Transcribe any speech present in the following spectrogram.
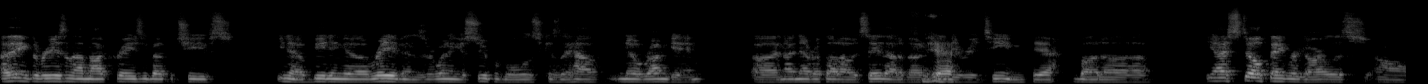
I think the reason I'm not crazy about the Chiefs, you know, beating a Ravens or winning a Super Bowl is because they have no run game. Uh, and I never thought I would say that about an Yeah. Andy Reid team. yeah, But uh, yeah, I still think regardless, um,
